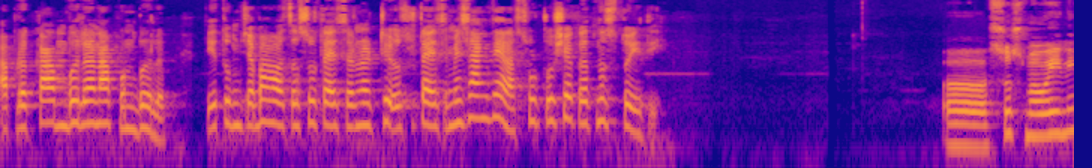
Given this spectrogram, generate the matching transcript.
आपलं काम भलं ना आपण भलं. ते तुमच्या भावाचं सुटायचं न ठेव सुटायचं मी सांगते ना सुटू शकत नसतोय ती. सुषमा वहिनी?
